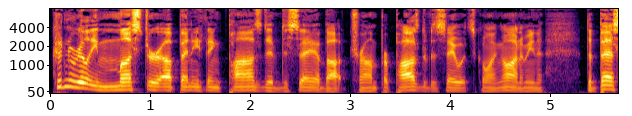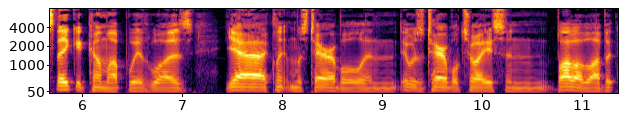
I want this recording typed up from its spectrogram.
couldn't really muster up anything positive to say about Trump or positive to say what's going on. I mean, the best they could come up with was, yeah, Clinton was terrible and it was a terrible choice and blah blah blah. But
